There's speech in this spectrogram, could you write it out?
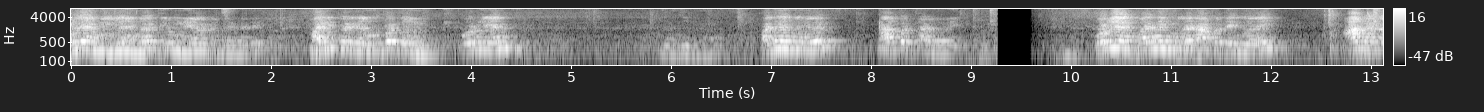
இல்லை இல்லை இல்லை என்றால் தீர்வு நிறைவேற்றப்படுகிறது மதிப்பீடுகள் முப்பத்தொன்று பொருள் எண் பதினைந்து முதல் நாற்பத்தாறு வரை. பொருள் எண் பதினைந்து முதல் நாற்பத்தைந்து வரை. ஆமென்ற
